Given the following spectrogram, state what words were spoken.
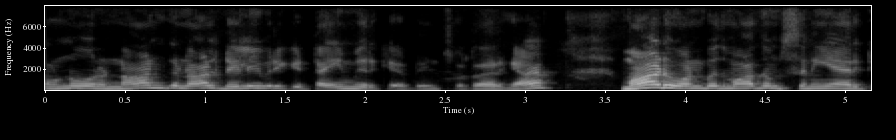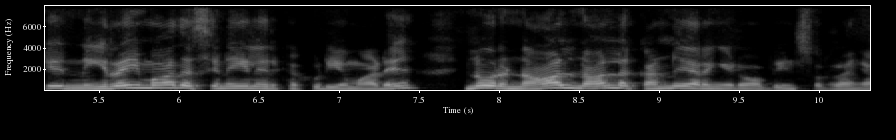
இன்னும் ஒரு நான்கு நாள் டெலிவரிக்கு டைம் இருக்கு அப்படின்னு சொல்றாருங்க. மாடு ஒன்பது மாதம் சினையா இருக்கு. நிறை மாத சினையில இருக்கக்கூடிய மாடு. இன்னும் ஒரு நாலு நாள்ல கண்ணு இறங்கிடும் அப்படின்னு சொல்றாங்க.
